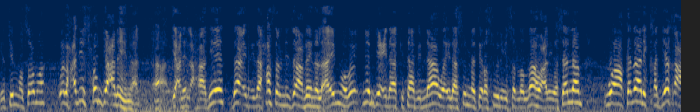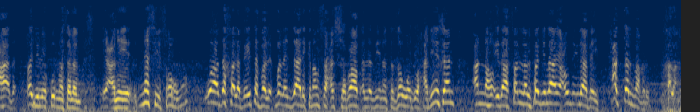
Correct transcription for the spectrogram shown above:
يتم صومه والحديث حجه عليهم يعني. يعني الأحاديث دائما إذا حصل نزاع بين الأئمة نرجع إلى كتاب الله وإلى سنة رسوله صلى الله عليه وسلم. وكذلك قد يقع هذا. رجل يكون مثلا يعني نسي صومه ودخل بيته فلذلك ننصح الشباب الذين تزوجوا حديثا أنه إذا صلى الفجر لا يعود إلى بيته حتى المغرب. خلاص.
